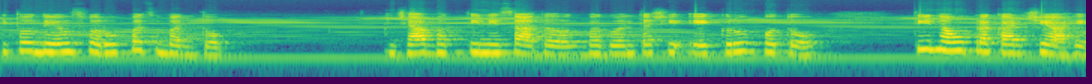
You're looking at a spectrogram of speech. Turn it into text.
की तो देव स्वरूपच बनतो. ज्या भक्तीने साधक भगवंताशी एकरूप होतो ती नऊ प्रकारची आहे.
